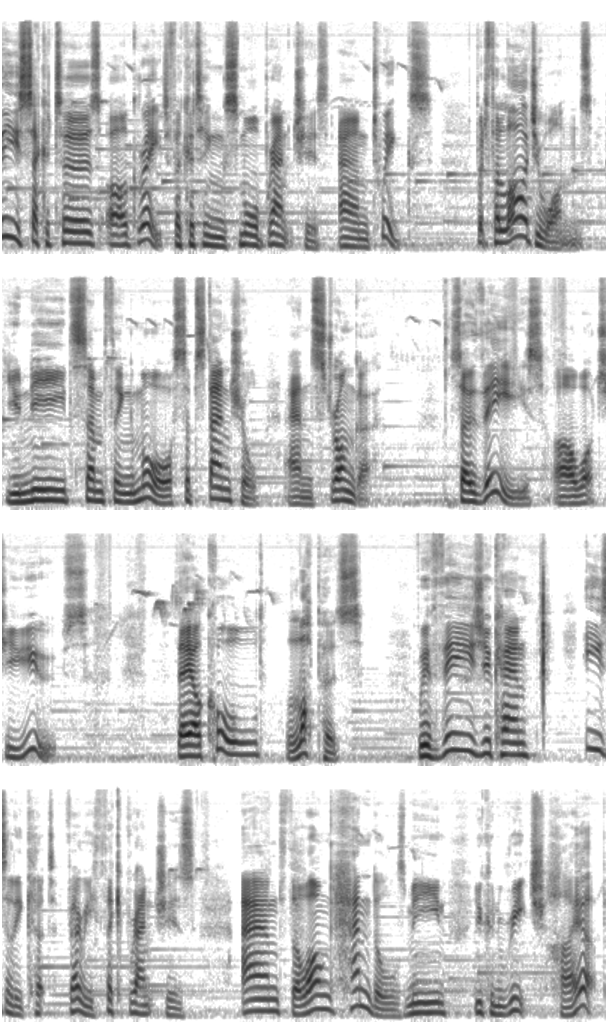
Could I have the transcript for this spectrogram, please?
These secateurs are great for cutting small branches and twigs, but for larger ones, you need something more substantial and stronger. So these are what you use. They are called loppers. With these, you can easily cut very thick branches, and the long handles mean you can reach high up,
